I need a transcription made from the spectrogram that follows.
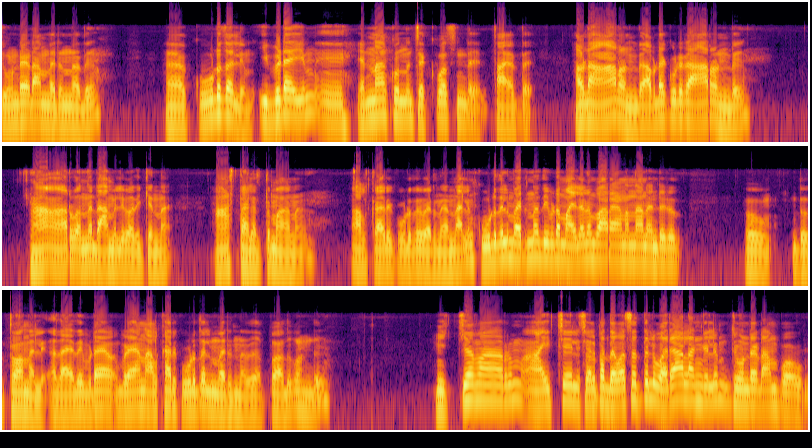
ചൂണ്ടയിടാൻ വരുന്നത്. കൂടുതലും ഇവിടെയും എണ്ണാക്കുന്ന് ചെക്ക് പോസ്റ്റിന്റെ താഴത്ത് അവിടെ ആറുണ്ട്. അവിടെ കൂടി ഒരു ആറുണ്ട്. ആ ആറ് വന്ന് ഡാമിൽ പതിക്കുന്ന ആ സ്ഥലത്തുമാണ് ആൾക്കാർ കൂടുതൽ വരുന്നത്. എന്നാലും കൂടുതൽ വരുന്നത് ഇവിടെ മയിലടം പാറയാണെന്നാണ് എന്റെ ഒരു ഇത് തോന്നൽ അതായത് ഇവിടെ ഇവിടെയാണ് ആൾക്കാർ കൂടുതലും വരുന്നത്. അപ്പോൾ അതുകൊണ്ട് മിക്കവാറും ആഴ്ചയിൽ ചിലപ്പോൾ ദിവസത്തിൽ ഒരാളെങ്കിലും ചൂണ്ടയിടാൻ പോകും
